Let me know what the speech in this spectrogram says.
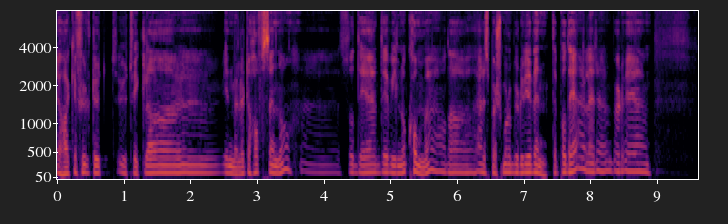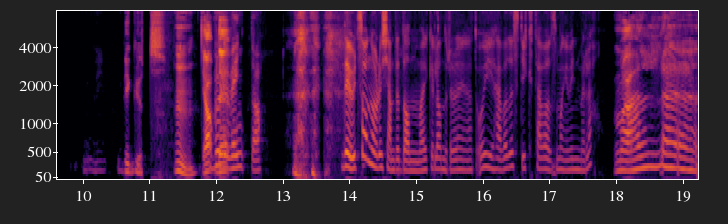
vi har ikke fullt ut utvikla vindmøller til havs ennå. Så det, det, vil nok komme. og Da er det spørsmålet burde vi vente på det, eller burde vi bygge ut? Mm. Ja, burde det, vente. da. det er jo ikke sånn når du kommer til Danmark eller andre land at oi, her var det stygt, her var det så mange vindmøller. Vel, eh,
